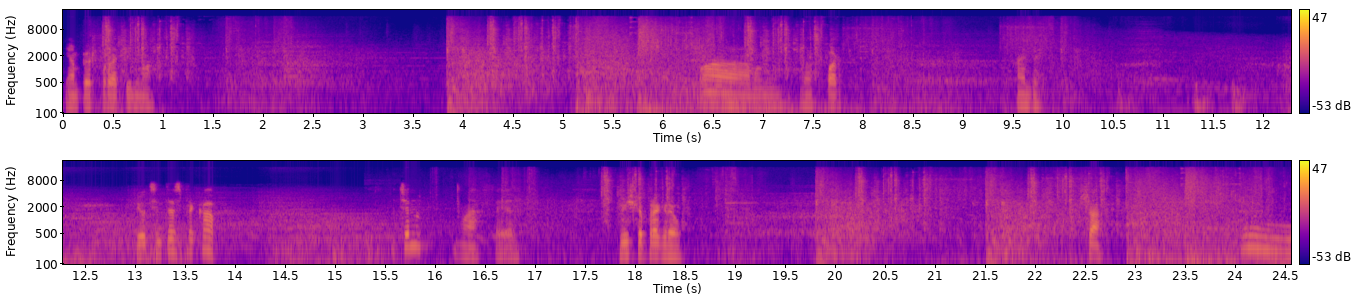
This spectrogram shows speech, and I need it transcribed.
I-am perforat inima. Mamă mia, ce l-am spart. Haide. Eu țintesc spre cap. De ce nu... Ah, fail. Mișcă prea greu. Așa. Uuu,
